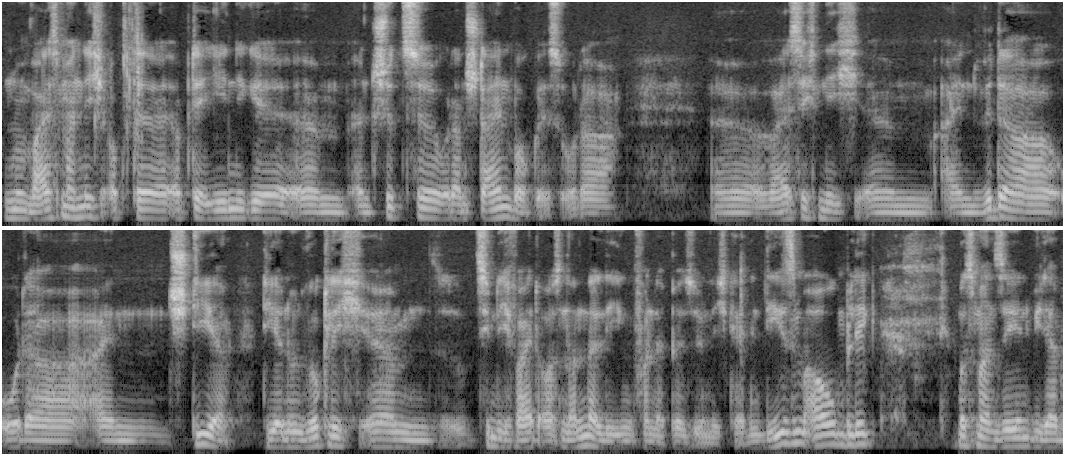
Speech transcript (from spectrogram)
und nun weiß man nicht, ob, der, ob derjenige ähm, ein Schütze oder ein Steinbock ist oder äh, weiß ich nicht, ähm, ein Widder oder ein Stier, die ja nun wirklich ähm, ziemlich weit auseinander liegen von der Persönlichkeit. In diesem Augenblick muss man sehen, wie der,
